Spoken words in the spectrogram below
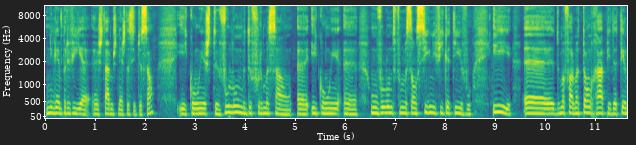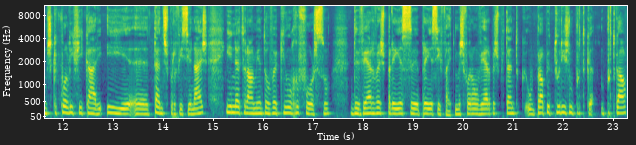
Ninguém previa uh, estarmos nesta situação e com este volume de formação uh, e com um volume de formação significativo e de uma forma tão rápida termos que qualificar e tantos profissionais e naturalmente houve aqui um reforço de verbas para esse, para esse efeito, mas foram verbas, portanto, o próprio Turismo Portugal, Portugal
